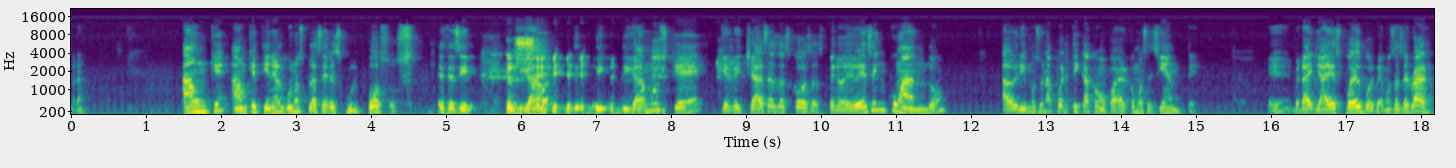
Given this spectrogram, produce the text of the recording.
¿verdad? Aunque, aunque tiene algunos placeres culposos. Es decir, digamos, que, que, rechaza esas cosas, pero de vez en cuando abrimos una puertica como para ver cómo se siente. Eh, ¿Verdad? Ya después volvemos a cerrar.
